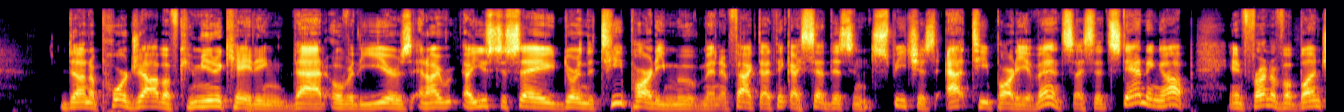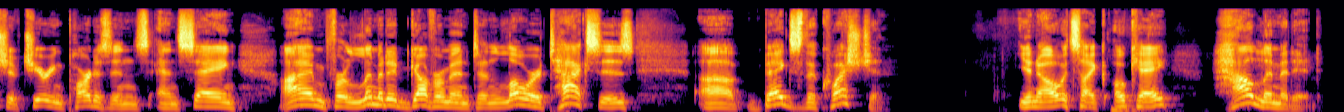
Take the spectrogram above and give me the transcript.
done a poor job of communicating that over the years. And I, I, used to say during the Tea Party movement, in fact, I think I said this in speeches at Tea Party events. I said, standing up in front of a bunch of cheering partisans and saying, I'm for limited government and lower taxes, uh, begs the question. You know, it's like, okay, how limited?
